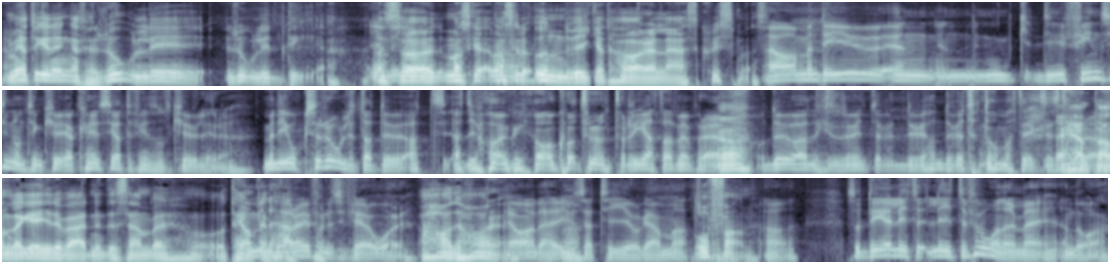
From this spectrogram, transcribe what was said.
Men jag tycker det är en ganska rolig, rolig idé. Alltså, man ska, man ska Ja. undvika att höra Last Christmas. Ja, men det är ju en, en, det finns ju någonting kul. Jag kan ju se att det finns något kul i det. Men det är också roligt att, du, att, att jag, jag har gått runt och retat mig på det här. Ja. Och du har, liksom, du, har inte, du inte vetat om att det Det har hänt andra grejer i världen i december och, och tänka ja, men det här på. har ju funnits i flera år. Jaha, det har det? Ja, det här är ju så här tio år gammalt. Åh fan. Ja. Så det är lite, lite förvånar mig ändå.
